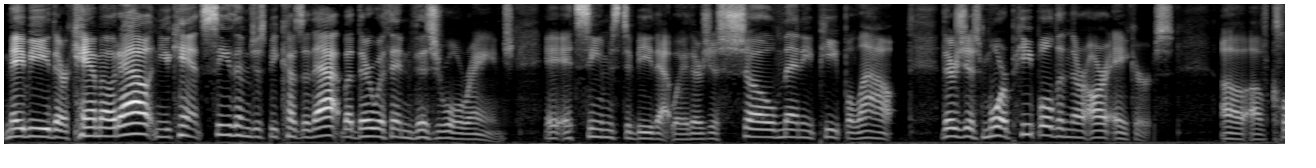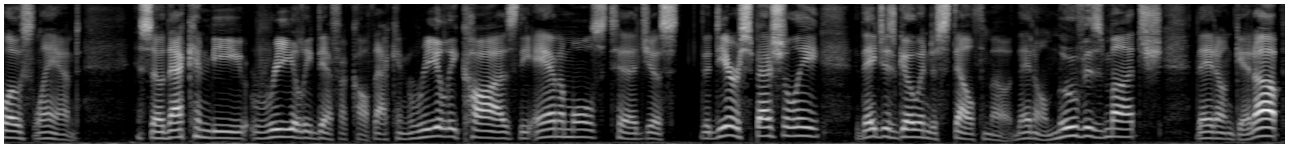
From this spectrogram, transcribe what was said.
Maybe they're camoed out and you can't see them just because of that, but they're within visual range. It, it, seems to be that way. There's just so many people out. There's just more people than there are acres of, of close land. So that can be really difficult. That can really cause the animals to just the deer, especially, they just go into stealth mode. They don't move as much, they don't get up.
